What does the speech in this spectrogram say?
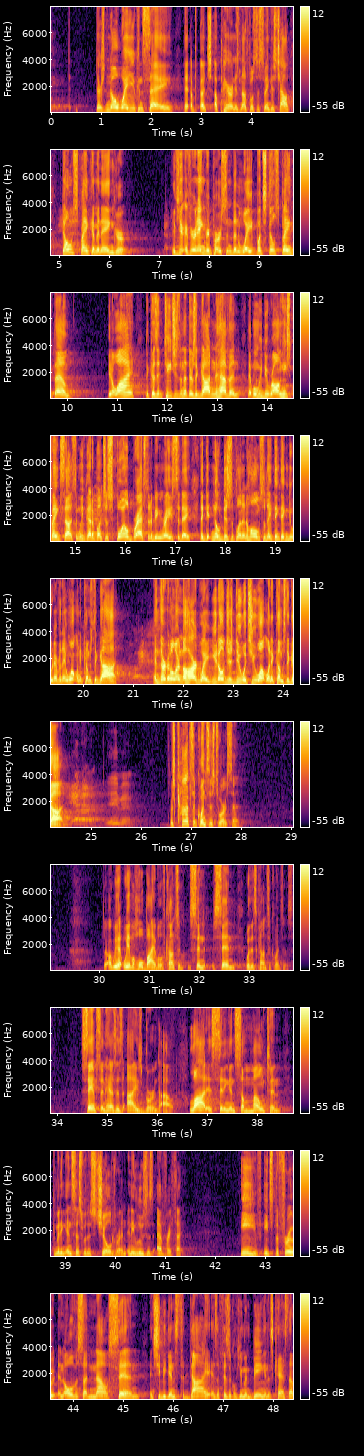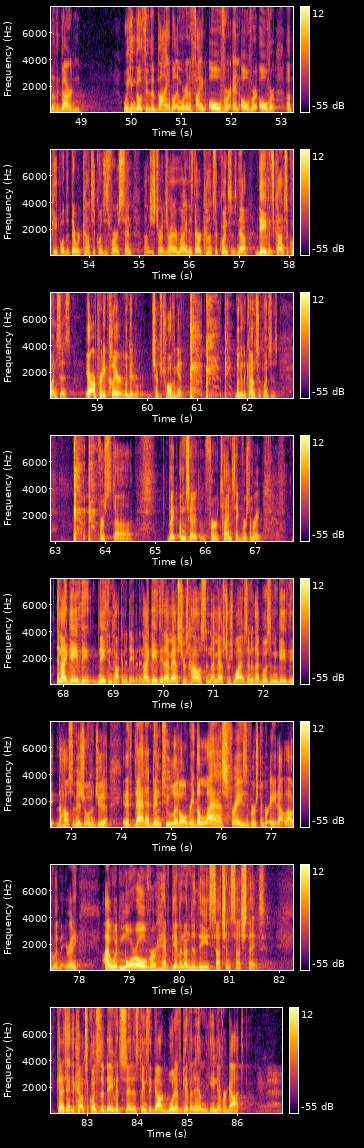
there's no way you can say that a, a, a parent is not supposed to spank his child. Don't spank him in anger. If you're, if you're an angry person, then wait, but still spank them. You know why? Because it teaches them that there's a God in heaven, that when we do wrong, He spanks us. And we've got a bunch of spoiled brats that are being raised today. They get no discipline at home, so they think they can do whatever they want when it comes to God. And they're going to learn the hard way. You don't just do what you want when it comes to God. There's consequences to our sin. We have, we have a whole Bible of sin, sin with its consequences. Samson has his eyes burned out. Lot is sitting in some mountain committing incest with his children, and he loses everything. Eve eats the fruit, and all of a sudden now sin, and she begins to die as a physical human being and is cast out of the garden. We can go through the Bible and we're going to find over and over and over of people that there were consequences for our sin. I'm just trying to, remind us there are consequences. Now, David's consequences are pretty clear. Look at chapter 12 again. Look at the consequences. Verse, uh, I'm just going to, for time's sake, verse number 8. And I gave thee, Nathan talking to David, and I gave thee thy master's house and thy master's wives under thy bosom, and gave thee the house of Israel and of Judah. And if that had been too little, read the last phrase of verse number eight out loud with me. Ready? I would moreover have given unto thee such and such things. Can I tell you the consequences of David's sin is things that God would have given him, he never got? Amen.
